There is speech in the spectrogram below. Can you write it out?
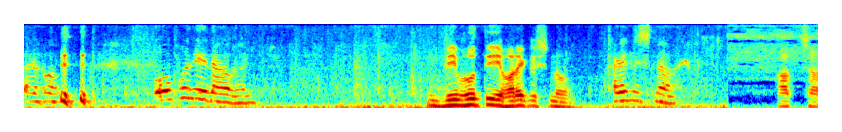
করো। ওপো দিয়ে দাও এখন। বিভূতি হরে কৃষ্ণ। হরে কৃষ্ণ। আচ্ছা।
